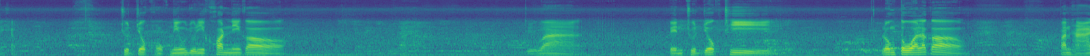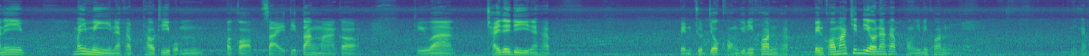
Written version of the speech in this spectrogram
นะครับชุดยก 6 นิ้วยูนิคอนนี่ก็ ถือว่าเป็นชุดยกที่ลงตัวแล้วก็ปัญหานี่ ไม่มีนะครับ เท่าที่ผมประกอบใส่ติดตั้งมาก็ถือว่าใช้ได้ดีนะครับ เป็นชุดยกของยูนิคอนครับ เป็นคอมาชิ้นเดียวนะครับของยูนิคอนนี่ครับ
